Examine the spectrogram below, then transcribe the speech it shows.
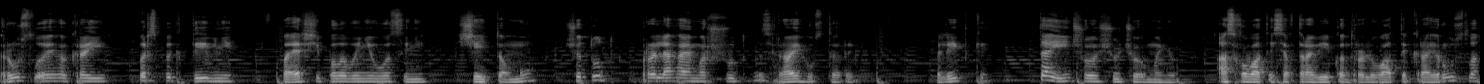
Русло його краї перспективні в першій половині осені, ще й тому, що тут пролягає маршрут з грай густери, плітки та іншого щучого меню. А сховатися в траві і контролювати край русла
